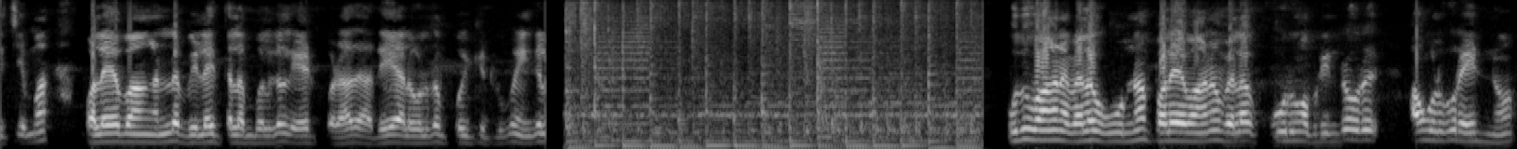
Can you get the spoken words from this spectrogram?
நிச்சயமா பழைய வாகனம்ல விலை தளம்பல்கள் ஏற்படாது. அதே அளவுல தான் போய்கிட்டு இருக்கும் எங்களுக்கு புது வாங்கின விலை கூடனா பழைய வாங்கின விலை கூடும் அப்படின்ற ஒரு அவங்களுக்கு ஒரு எண்ணம்.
